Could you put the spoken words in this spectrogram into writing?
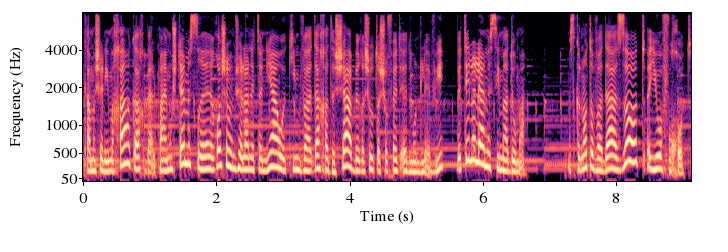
כמה שנים אחר כך, ב-2012, ראש הממשלה נתניהו הקים ועדה חדשה בראשות השופט אדמונד לוי, והטיל עליה משימה דומה. מסקנות הוועדה הזאת היו הפוכות.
